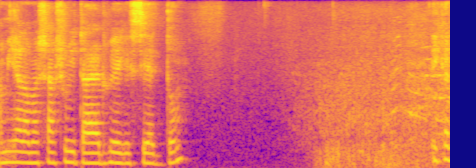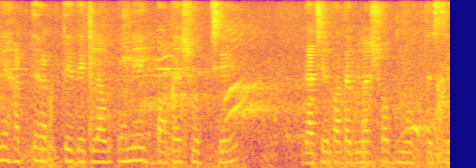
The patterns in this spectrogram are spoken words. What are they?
আমি আর আমার শাশুড়ি টায়ার্ড হয়ে গেছি একদম। এখানে হাঁটতে হাঁটতে দেখলাম অনেক বাতাস হচ্ছে, গাছের পাতাগুলা সব নড়তেছে।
